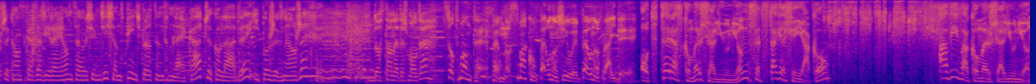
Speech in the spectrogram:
Przekąska zawierająca 85% mleka, czekoladę i pożywne orzechy. Dostanę też Monte? Sot Monte. Pełno smaku, pełno siły, pełno frajdy. Od teraz Commercial Union przedstawia się jako Aviva Commercial Union.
